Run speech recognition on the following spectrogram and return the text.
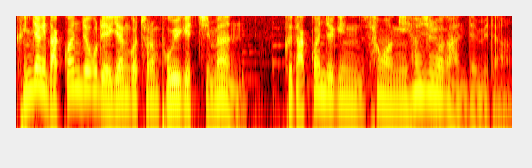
굉장히 낙관적으로 얘기한 것처럼 보이겠지만 그 낙관적인 상황이 현실화가 안 됩니다.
